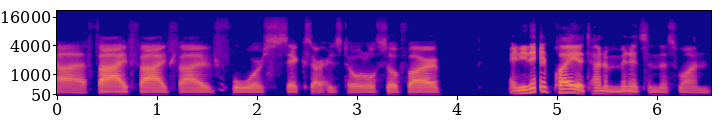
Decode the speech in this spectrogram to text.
Uh, five, five, five, four, six are his total so far. And he didn't play a ton of minutes in this one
